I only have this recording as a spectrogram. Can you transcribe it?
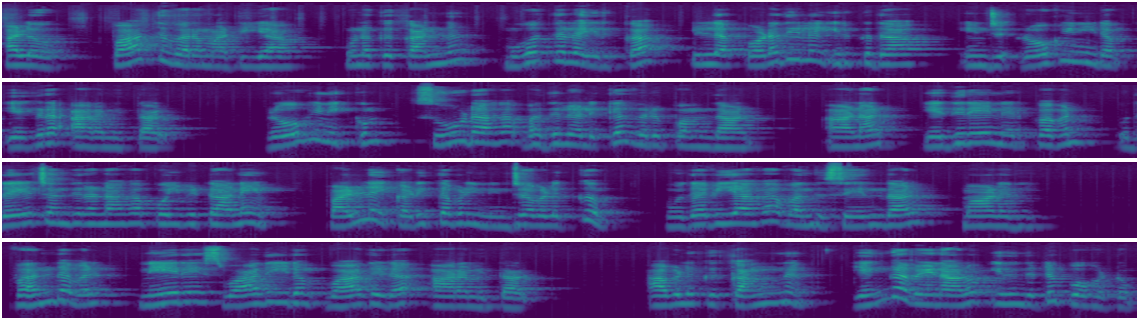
ஹலோ பார்த்து வர மாட்டியா உனக்கு கண்ணு முகத்துல இருக்கா? இல்ல பொடதில இருக்குதா? என்று ரோஹிணியிடம் எகிர ஆரம்பித்தாள். ரோஹிணிக்கும் சூடாக பதிலளிக்க விருப்பம்தான். ஆனால் எதிரே நிற்பவன் உதயச்சந்திரனாக போய்விட்டானே? பல்லை கடித்தபடி நின்றவளுக்கு உதவியாக வந்து சேர்ந்தாள் மாலதி வந்தவள் நேரே சுவாதியிடம் வாதிட ஆரம்பித்தாள். அவளுக்கு கண்ணு எங்க வேணாலும் இருந்துட்டு போகட்டும்.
